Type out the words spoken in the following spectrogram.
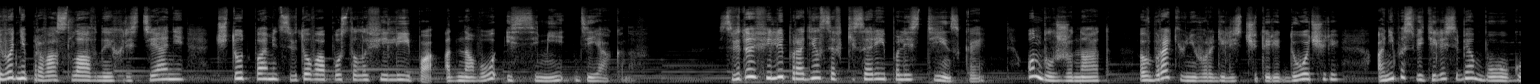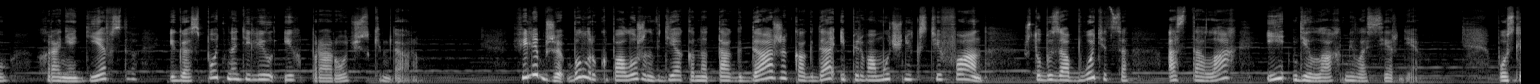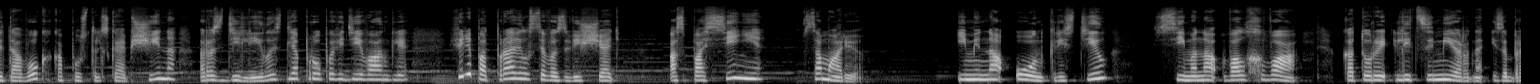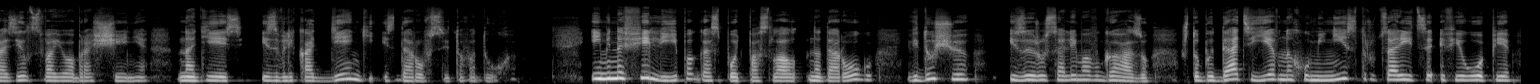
Сегодня православные христиане чтут память святого апостола Филиппа, одного из семи диаконов. Святой Филипп родился в Кесарии Палестинской. Он был женат, в браке у него родились четыре дочери, они посвятили себя Богу, храня девство, и Господь наделил их пророческим даром. Филипп же был рукоположен в диакона тогда же, когда и первомученик Стефан, чтобы заботиться о столах и делах милосердия. После того, как апостольская община разделилась для проповеди Евангелия, Филипп отправился возвещать о спасении в Самарию. Именно он крестил Симона Волхва, который лицемерно изобразил свое обращение, надеясь извлекать деньги из даров Святого Духа. Именно Филиппа Господь послал на дорогу, ведущую из Иерусалима в Газу, чтобы дать Евнуху министру царицы Эфиопии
